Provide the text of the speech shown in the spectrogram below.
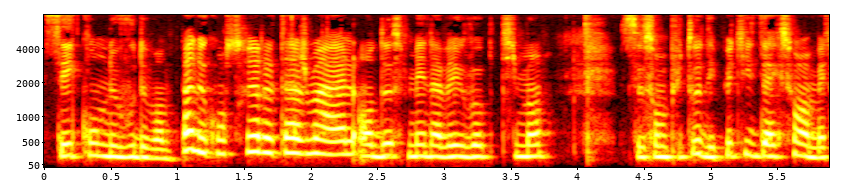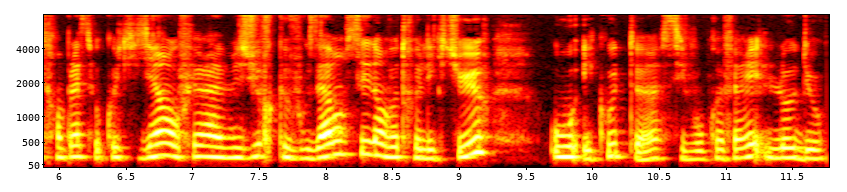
c'est qu'on ne vous demande pas de construire le Taj Mahal en deux semaines avec vos petits mains. Ce sont plutôt des petites actions à mettre en place au quotidien au fur et à mesure que vous avancez dans votre lecture, ou écoute hein, si vous préférez l'audio.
